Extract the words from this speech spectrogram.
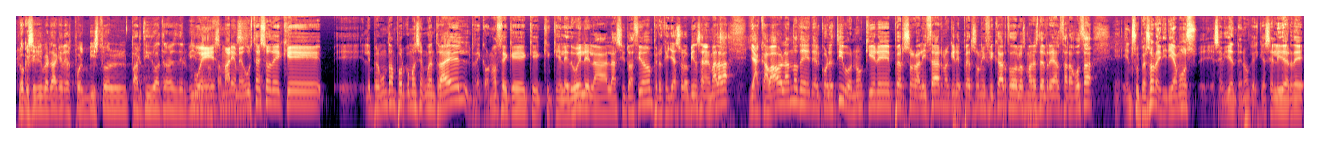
lo que sí que es verdad que después, visto el partido a través del vídeo. Pues, Mario, me gusta eso de que eh, le preguntan por cómo se encuentra él, reconoce que, que, le duele la, situación, pero que ya solo piensa en el Málaga y acaba hablando del colectivo. No quiere personalizar, no quiere personificar todos los males del Real Zaragoza en su persona. Y diríamos, eh, es evidente, ¿no? Que, es el líder de,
